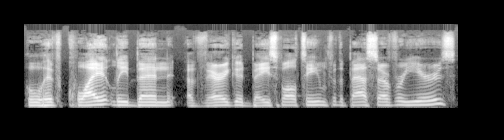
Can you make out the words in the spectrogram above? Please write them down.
who have quietly been a very good baseball team for the past several years.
